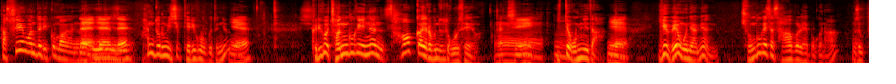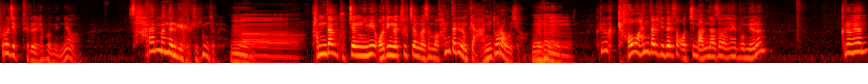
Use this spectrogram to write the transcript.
다 수행원들 있고 막 네, 네, 네. 한두 룸씩 데리고 오거든요. 예. 그리고 전국에 있는 사업가 여러분들도 오세요. 같이. 이때 옵니다. 예. 네. 이게 왜 오냐면 중국에서 사업을 해보거나 무슨 프로젝트를 해보면요 사람 만나는 게 그렇게 힘들어요. 음. 어. 담당 국장님이 어딘가 출장 가서 뭐 한 달이 넘게 안 돌아오셔. 음. 그리고 겨우 한 달 기다려서 어찌 만나서 해보면은 그러면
